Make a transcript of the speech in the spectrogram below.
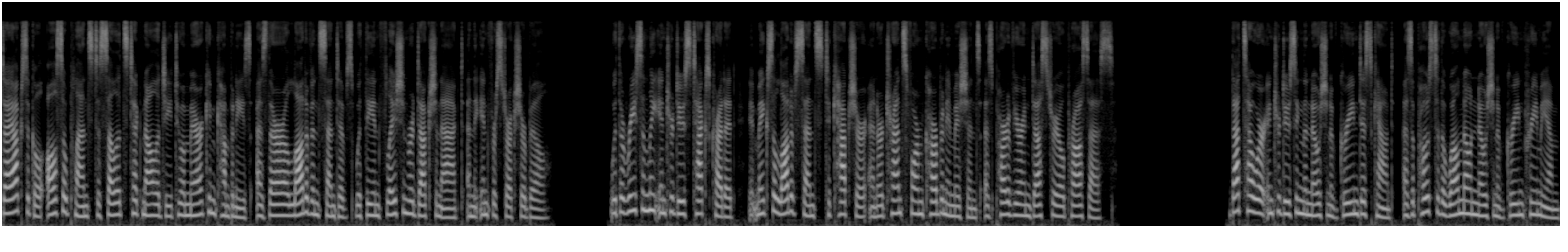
Dioxycle also plans to sell its technology to American companies as there are a lot of incentives with the Inflation Reduction Act and the Infrastructure Bill. With a recently introduced tax credit, it makes a lot of sense to capture and or transform carbon emissions as part of your industrial process. That's how we're introducing the notion of green discount, as opposed to the well known notion of green premium,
